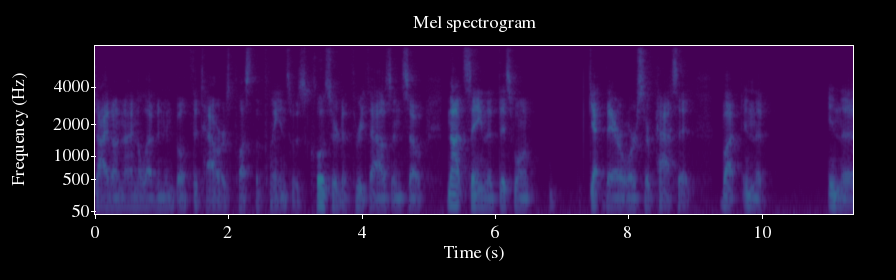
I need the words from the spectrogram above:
died on 9/11 in both the towers plus the planes was closer to 3,000. So not saying that this won't get there or surpass it, but in the in the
